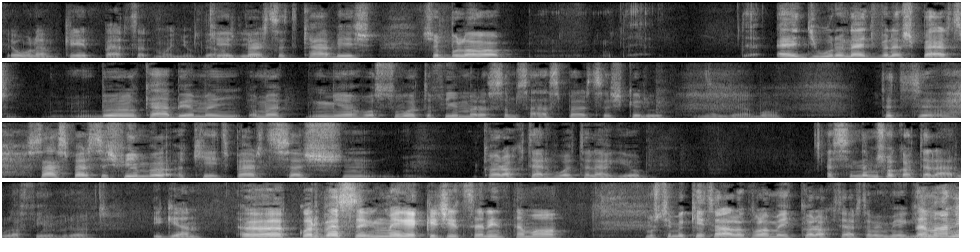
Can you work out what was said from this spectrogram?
Jó, nem, két percet mondjuk, de Két hogy így- percet kb. És, és abból a egy óra 40-es percből kb. amely, amely milyen hosszú volt a film, mert azt hiszem 100 perces körül. Nagyjából. Tehát ö, 100 perces filmből a két perces karakter volt a legjobb. Ez szerintem sokat elárul a filmről. Igen. Ö, akkor beszéljünk még egy kicsit szerintem a... Most én még kitalálok valamelyik karaktert, ami még De már volt,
